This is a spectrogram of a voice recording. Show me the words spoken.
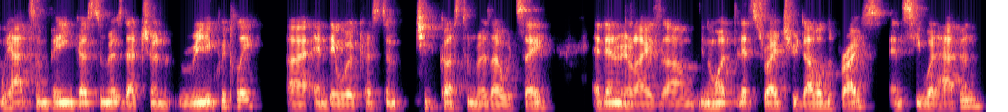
we had some paying customers that churn really quickly, uh, and they were custom cheap customers, I would say. And then realized, um, you know what? Let's try to double the price and see what happened.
